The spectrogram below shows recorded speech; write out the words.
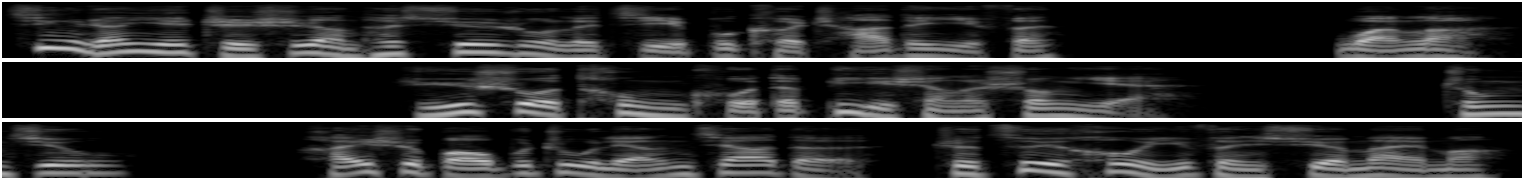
竟然也只是让他削弱了几不可察的一分。完了，于硕痛苦的闭上了双眼。终究还是保不住梁家的这最后一份血脉吗？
